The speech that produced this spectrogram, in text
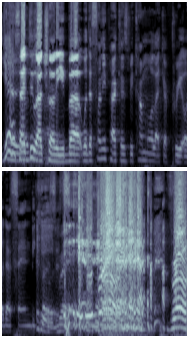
Yes, I do actually. But with the funny pack, it's become more like a pre-order thing because bro. bro,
